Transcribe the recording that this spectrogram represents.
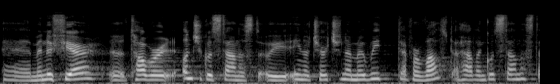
Eh men i fjär uh, tower inte god stannast i ena kyrkan men vi har valt att ha en god stannast.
